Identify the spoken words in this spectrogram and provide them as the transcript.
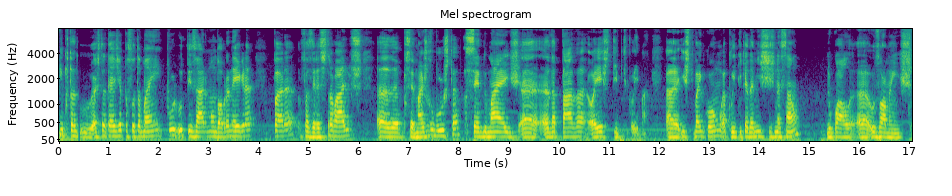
E portanto, a estratégia passou também por utilizar mão de obra negra para fazer esses trabalhos, uh, por ser mais robusta, sendo mais adaptada a este tipo de clima. isto bem como a política da miscigenação, no qual os homens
